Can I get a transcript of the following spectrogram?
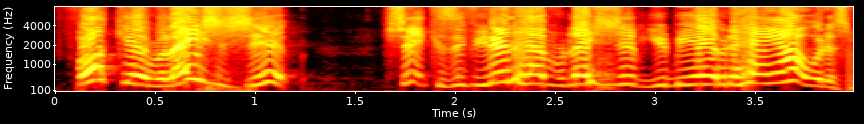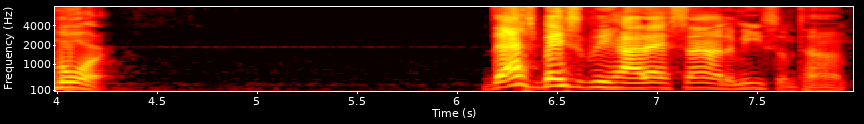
Fuck your relationship. Shit, because if you didn't have a relationship, you'd be able to hang out with us more. That's basically how that sounded to me sometimes.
